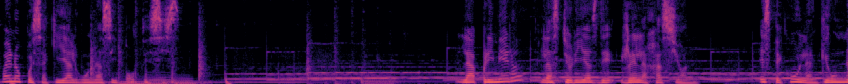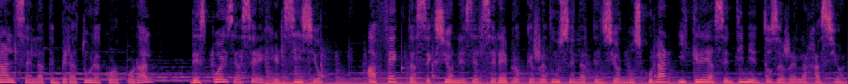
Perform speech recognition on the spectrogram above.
Bueno, pues aquí algunas hipótesis. La primera, las teorías de relajación. Especulan que un alza en la temperatura corporal después de hacer ejercicio afecta secciones del cerebro que reducen la tensión muscular y crea sentimientos de relajación.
